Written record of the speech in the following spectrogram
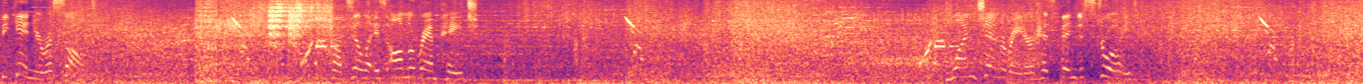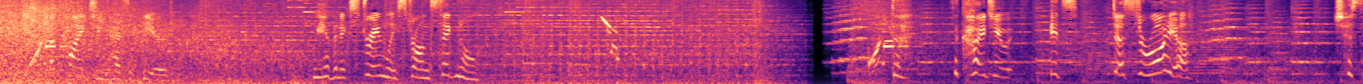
Begin your assault. Godzilla is on the rampage. One generator has been destroyed. A kaiju has appeared. We have an extremely strong signal. The, the kaiju, it's Destoroyah. Just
